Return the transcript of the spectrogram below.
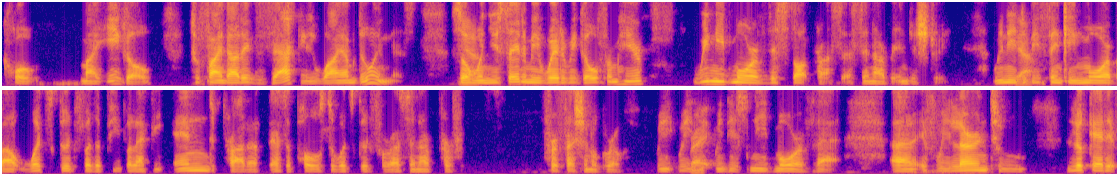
quote, my ego to find out exactly why I'm doing this. So Yeah. when you say to me, where do we go from here? We need more of this thought process in our industry. We need Yeah. to be thinking more about what's good for the people at the end product as opposed to what's good for us in our prof- professional growth. We, we, Right. we just need more of that. Uh, if we learn to look at it,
